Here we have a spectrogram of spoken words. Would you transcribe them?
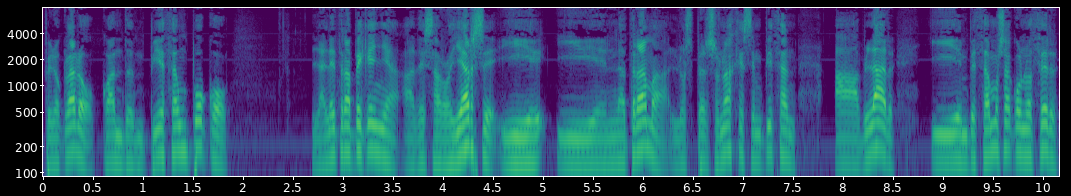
pero claro, cuando empieza un poco la letra pequeña a desarrollarse y, en la trama los personajes empiezan a hablar y empezamos a conocer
